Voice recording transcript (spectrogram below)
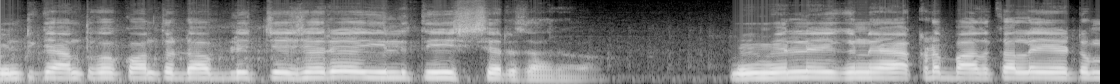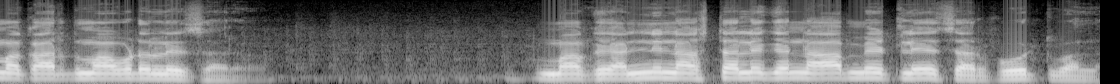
ఇంటికి ఎంతకో కొంత డబ్బులు ఇచ్చేసారు ఇల్లు తీసేశారు సార్. మేము వెళ్ళి ఇక ఎక్కడ బతకాలో ఏటో మాకు అర్థం అవ్వడం లేదు సార్. మాకు అన్ని నష్టాలే కానీ ఆపమేట్లేదు సార్ పోటీ వల్ల.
